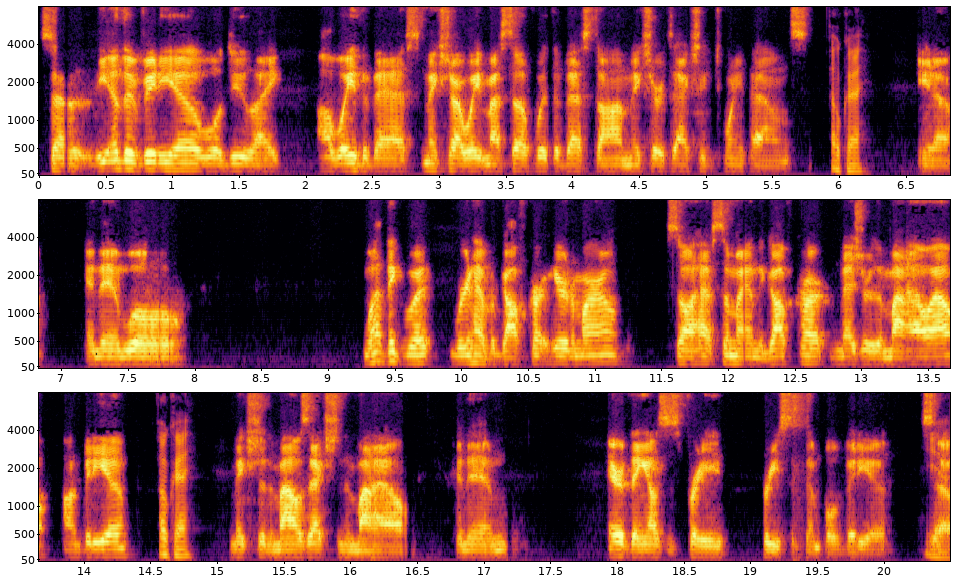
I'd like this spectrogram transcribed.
So the other video we'll do like I'll weigh the vest, make sure I weigh myself with the vest on, make sure it's actually 20 pounds, Okay. you know, and then we'll. Well, I think we're, we're gonna have a golf cart here tomorrow, so I'll have somebody in the golf cart measure the mile out on video, Okay. make sure the mile's actually the mile, and then everything else is pretty pretty simple video. So Yeah.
